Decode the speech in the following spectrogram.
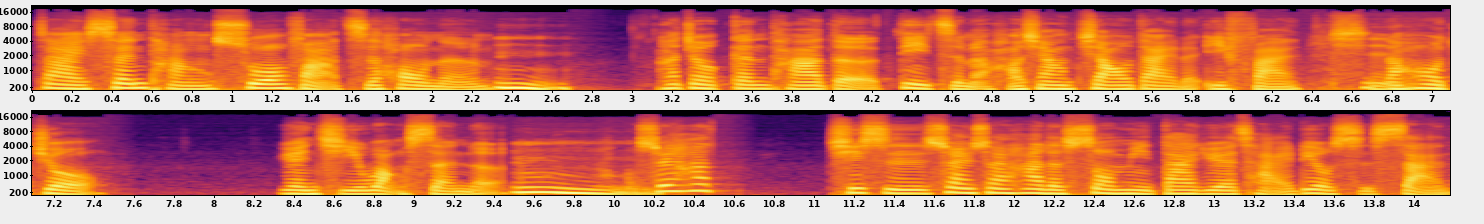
在升堂说法之后呢，嗯，他就跟他的弟子们好像交代了一番，是，然后就圆寂往生了，嗯，所以他其实算一算，他的寿命大约才六十三，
